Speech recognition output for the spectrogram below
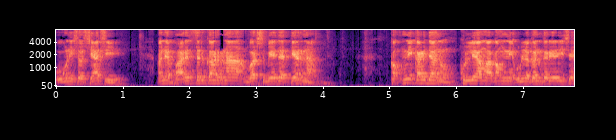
ઓગણીસો છ્યાસી અને ભારત સરકારના વર્ષ બે હજાર તેરના કંપની કાયદાનું ખુલ્લેઆમ આ કંપની ઉલ્લંઘન કરી રહી છે.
